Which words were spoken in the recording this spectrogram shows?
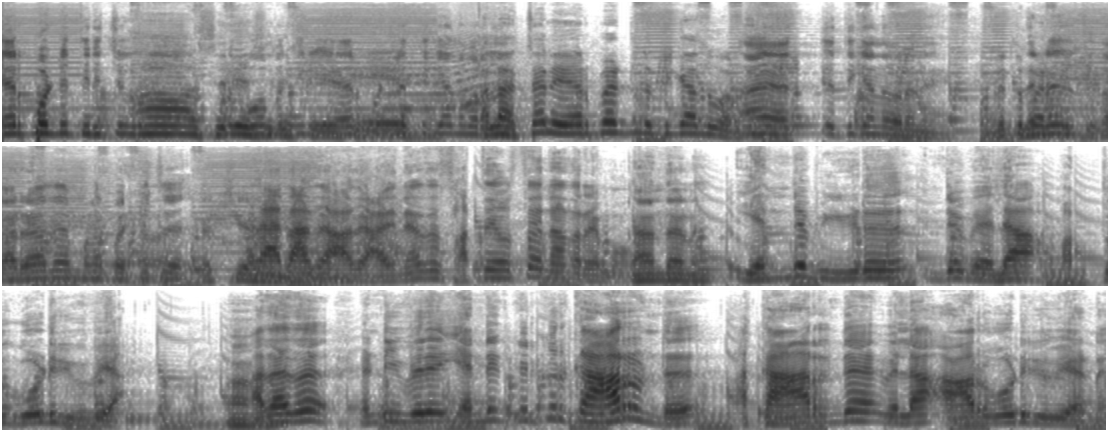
എയർപോർട്ടിൽ തിരിച്ചു ആ, ശരി, ശരി, എയർപോർട്ടിൽ എത്തിക്കാന്ന് അല്ല പറഞ്ഞു. അച്ഛൻ എയർപോർട്ടിൽ എത്തിക്കാന്ന് പറഞ്ഞു. എത്തിക്കാന്ന് പറഞ്ഞു. എന്നിട്ട് എന്നിട്ട് തരാതെ നമ്മളെ പറ്റിച്ച കക്ഷിയാണ്. അത് അത് അത് അതിനകത്ത് സത്യാവസ്ഥ എന്നാന്നറിയാമോ? എന്താണ്? എന്റെ വീടിന്റെ വില പത്ത് കോടി രൂപയാ. ആ. അതായത് എന്റെ ഇവർ എന്റെ എനിക്കൊരു കാറുണ്ട്. ആ കാറിന്റെ വില ആറ് കോടി രൂപയാണ്.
